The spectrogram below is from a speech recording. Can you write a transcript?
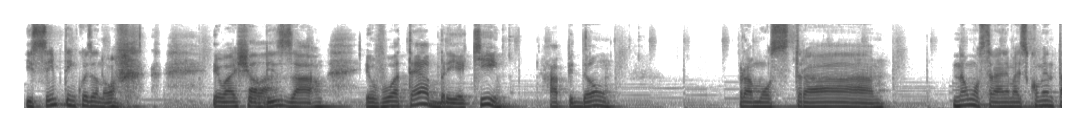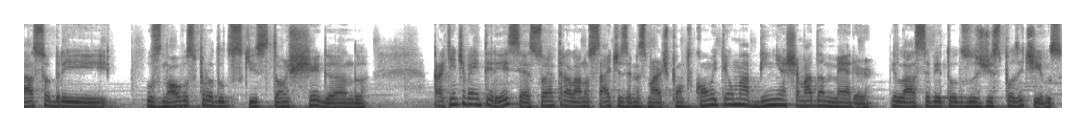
E sempre tem coisa nova. Eu acho Tá bizarro. Eu vou até abrir aqui, rapidão, pra mostrar. Não mostrar, né? Mas comentar sobre os novos produtos que estão chegando. Pra quem tiver interesse, é só entrar lá no site zemsmart.com e tem uma abinha chamada Matter. E lá você vê todos os dispositivos.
